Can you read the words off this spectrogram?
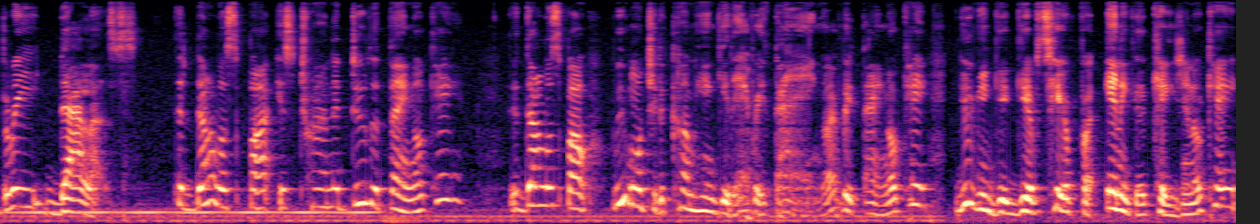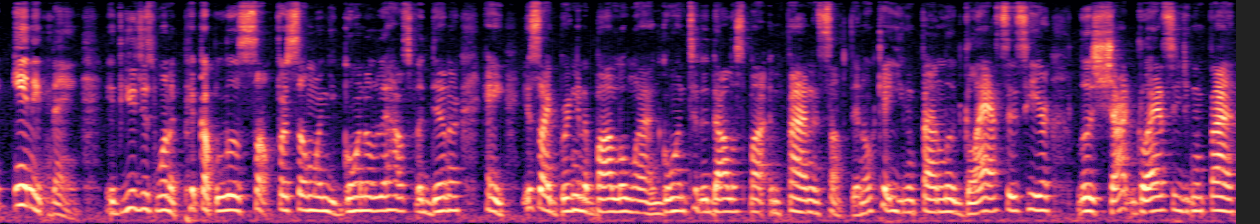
$3. the dollar spot is trying to do the thing, okay? The dollar spot, we want you to come here and get everything, everything, okay? You can get gifts here for any occasion, okay? Anything. If you just want to pick up a little something for someone, you're going over the house for dinner, hey, it's like bringing a bottle of wine, going to the dollar spot and finding something, okay? You can find little glasses here, little shot glasses. You can find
